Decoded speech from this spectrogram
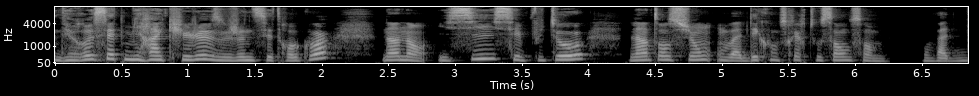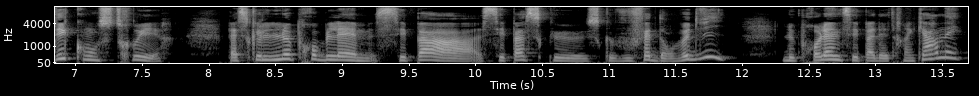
des recettes miraculeuses ou je ne sais trop quoi. Non, non. Ici, c'est plutôt l'intention, on va déconstruire tout ça ensemble. On va déconstruire. Parce que le problème, c'est pas, c'est pas ce que, ce que vous faites dans votre vie. Le problème, c'est pas d'être incarné.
